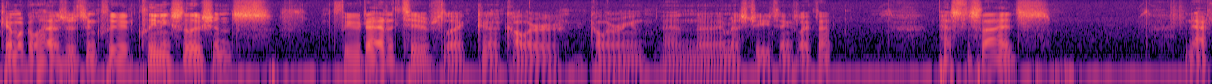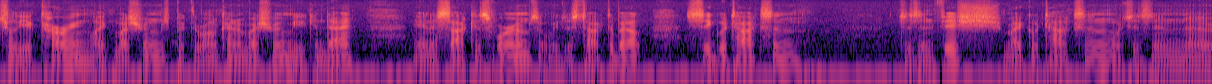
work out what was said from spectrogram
Chemical hazards include cleaning solutions, food additives like uh, color, coloring and, and uh, MSG, things like that, pesticides, naturally occurring like mushrooms, pick the wrong kind of mushroom, you can die, Anisakis worms that we just talked about, ciguatoxin, which is in fish, mycotoxin, which is in uh,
